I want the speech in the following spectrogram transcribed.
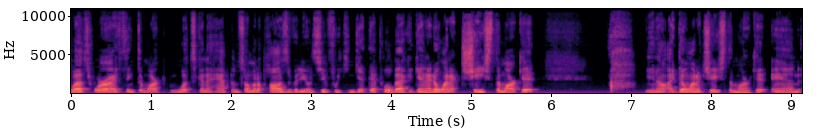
that's where I think the market what's going to happen. So I'm going to pause the video and see if we can get that pullback again. I don't want to chase the market. You know, I don't want to chase the market and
